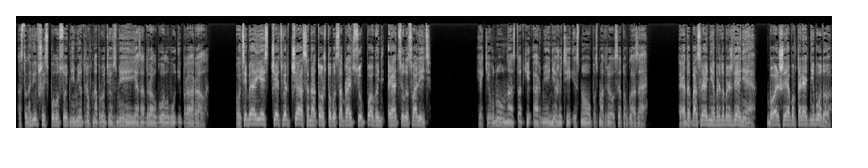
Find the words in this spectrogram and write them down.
Остановившись полусотни метров напротив змеи, я задрал голову и проорал. «У тебя есть четверть часа на то, чтобы собрать всю погонь и отсюда свалить!» Я кивнул на остатки армии нежити и снова посмотрел Сету в глаза. «Это последнее предупреждение! Больше я повторять не буду!»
